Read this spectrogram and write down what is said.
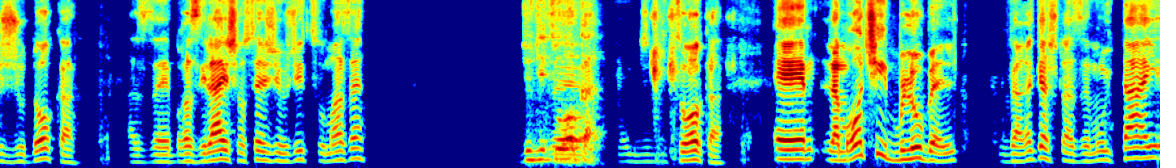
ז'ודוקה, אז ברזילאי שעושה ז'יוג'יצו, מה זה? ג'ו-ג'יצו אוקה. צואוקה. אה, למרות שהיא בלובלט, והרגע שלה זה מוי תאי,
